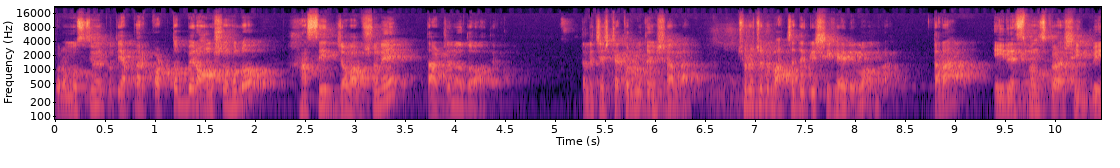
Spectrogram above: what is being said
কোনো মুসলিমের প্রতি আপনার কর্তব্যের অংশ হলো হাসির জবাব শুনে তার জন্য দোয়া দেওয়া। তাহলে চেষ্টা করব তো ইনশাল্লাহ ছোট ছোট বাচ্চাদেরকে শিখাই দেবো আমরা। তারা এই রেসপন্স করা শিখবে,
